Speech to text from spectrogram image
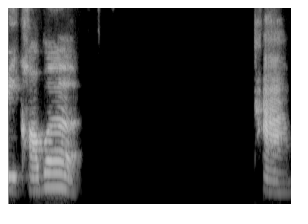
recover time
